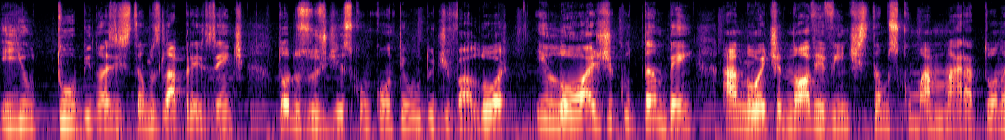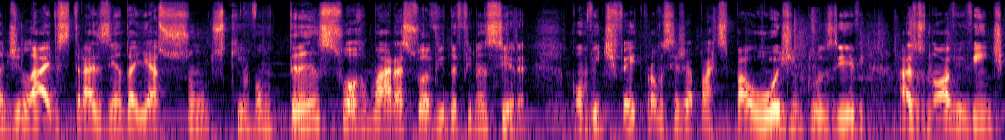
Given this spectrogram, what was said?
e YouTube. Nós estamos lá presente todos os dias com conteúdo de valor e, lógico, também à noite, 9h20, estamos com uma maratona de lives trazendo aí assuntos que vão transformar a sua vida financeira. Convite feito para você já participar hoje, inclusive, às 9h20,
